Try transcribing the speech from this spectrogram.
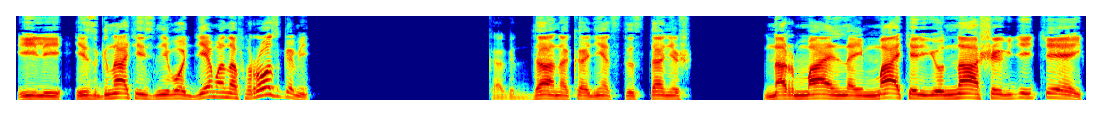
Или изгнать из него демонов розгами?» Когда, наконец, ты станешь нормальной матерью наших детей?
